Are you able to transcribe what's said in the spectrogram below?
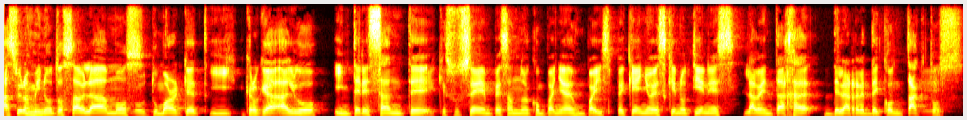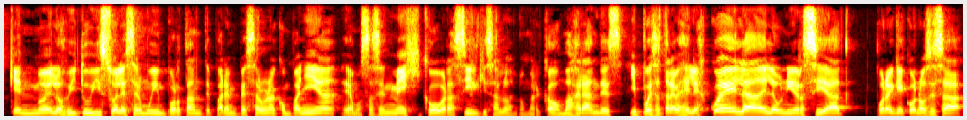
Hace unos minutos hablábamos go to market y creo que algo interesante que sucede empezando una compañía de un país pequeño es que no tienes la ventaja de la red de contactos, que en modelos B2B suele ser muy importante para empezar una compañía, digamos, estás en México, Brasil, quizás los, los mercados más grandes, y pues a través de la escuela, de la universidad, por ahí que conoces a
